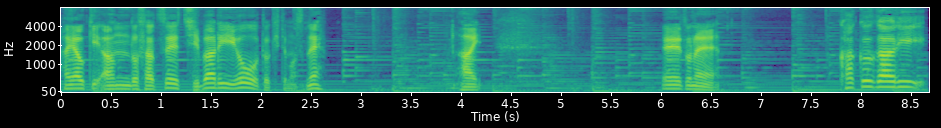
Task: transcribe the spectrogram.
早起き撮影、千葉りようと来てますね。はい。えーとね、角刈り、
